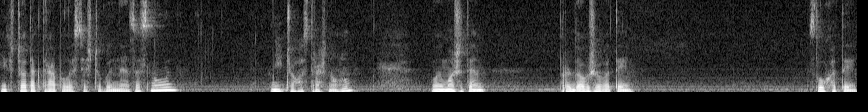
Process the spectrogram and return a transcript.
Якщо так трапилося, що ви не заснули, нічого страшного, ви можете продовжувати слухати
